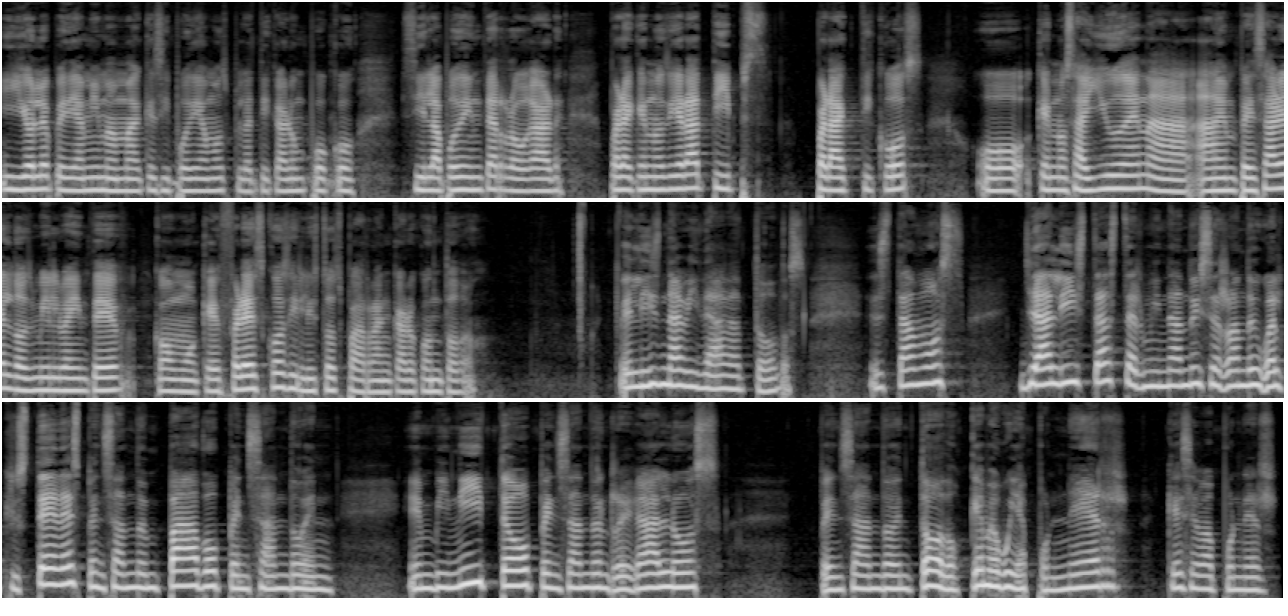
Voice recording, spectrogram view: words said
y yo le pedí a mi mamá que si podíamos platicar un poco, si la podía interrogar para que nos diera tips prácticos o que nos ayuden a, a empezar el 2020 como que frescos y listos para arrancar con todo. Feliz Navidad a todos. Estamos ya listas, terminando y cerrando igual que ustedes, pensando en pavo, pensando en, en vinito, pensando en regalos pensando en todo, qué me voy a poner, qué se va a poner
